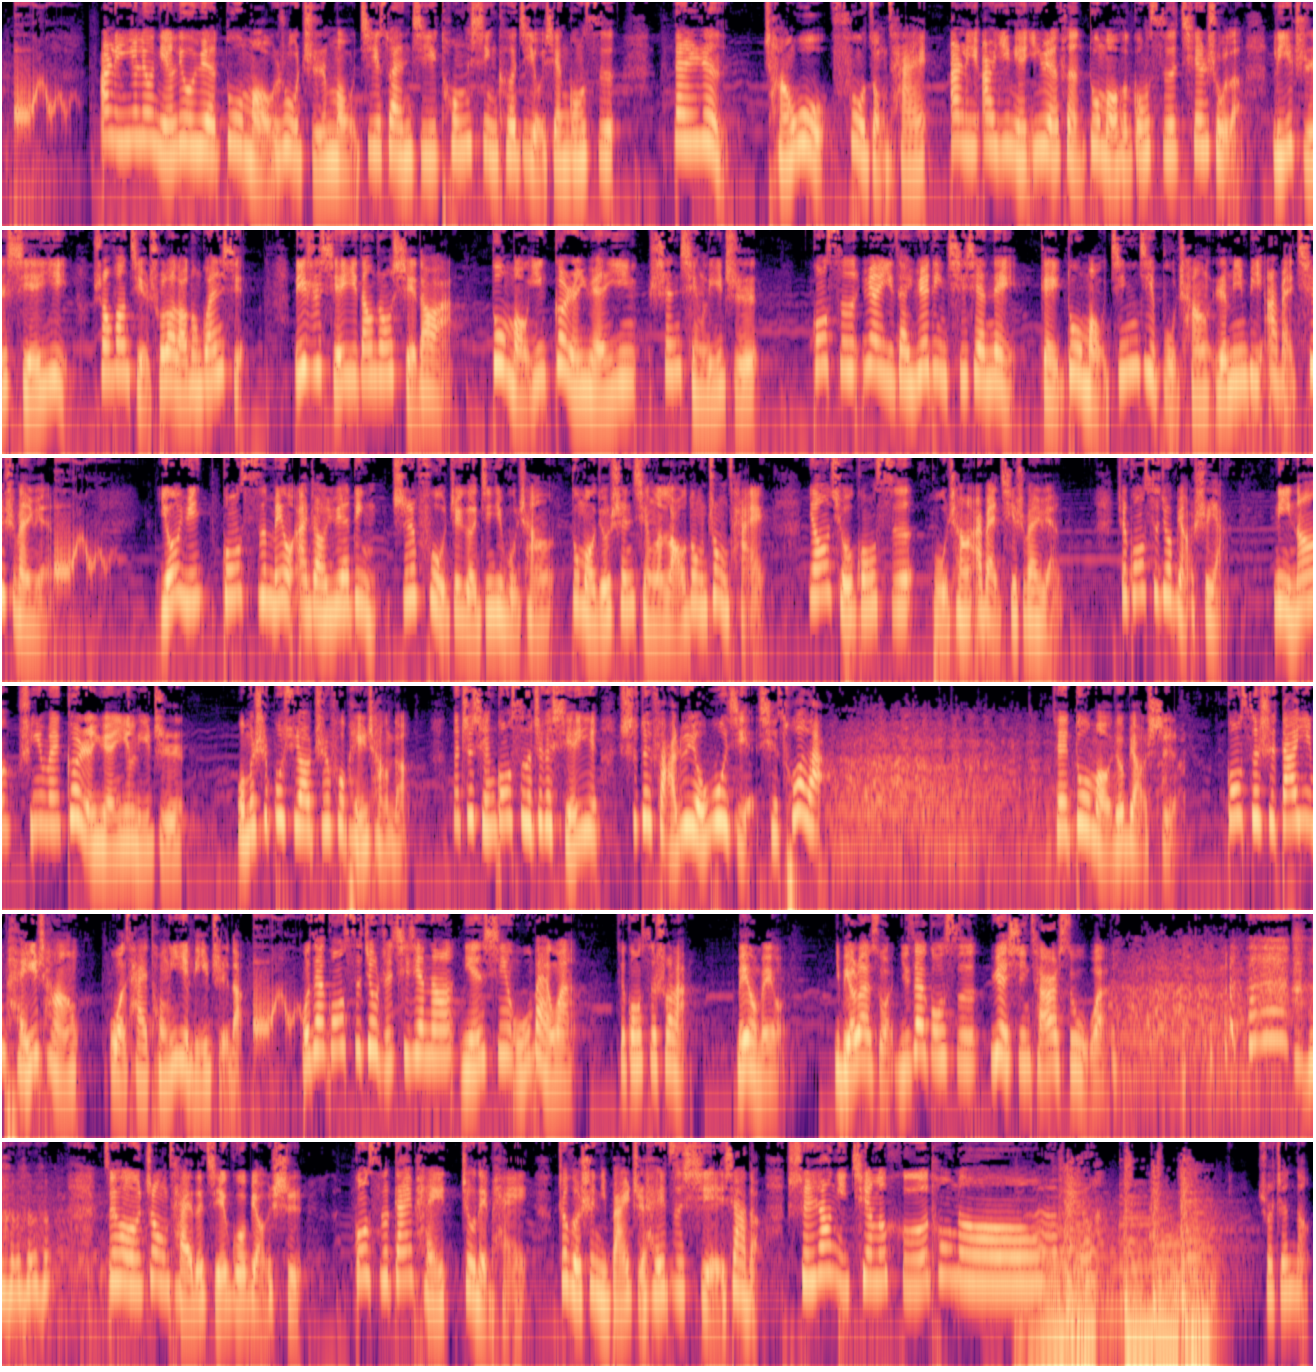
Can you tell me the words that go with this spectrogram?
二零一六年六月，杜某入职某计算机通信科技有限公司，担任常务副总裁。二零二一年一月份，杜某和公司签署了离职协议，双方解除了劳动关系。离职协议当中写到啊，杜某因个人原因申请离职，公司愿意在约定期限内。给杜某经济补偿人民币二百七十万元。由于公司没有按照约定支付这个经济补偿，杜某就申请了劳动仲裁，要求公司补偿二百七十万元。这公司就表示呀，你呢是因为个人原因离职，我们是不需要支付赔偿的。那之前公司的这个协议是对法律有误解，写错了。这杜某就表示，公司是答应赔偿。我才同意离职的。我在公司就职期间呢，年薪五百万。这公司说了，没有没有，你别乱说，你在公司月薪才二十五万。最后仲裁的结果表示，公司该赔就得赔，这可是你白纸黑字写下的，谁让你签了合同呢？说真的，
